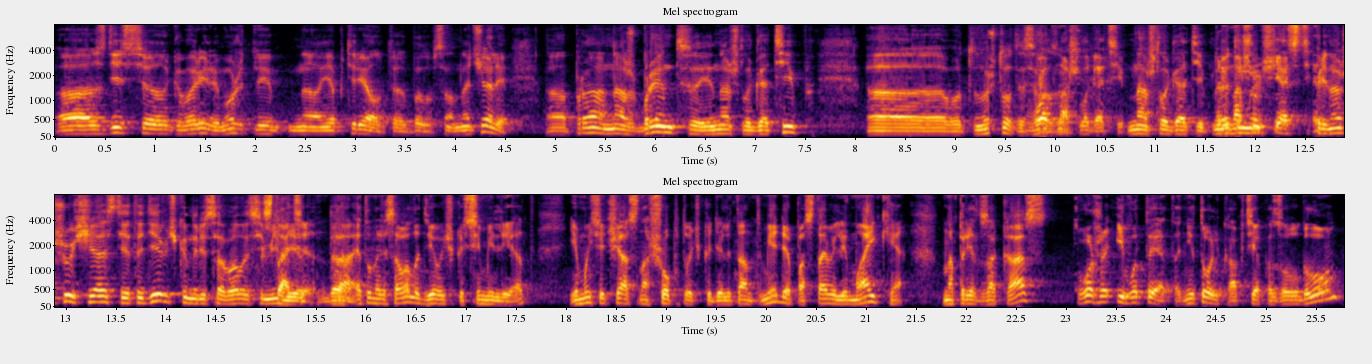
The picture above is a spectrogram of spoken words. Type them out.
А, здесь э, говорили, может ли, я потерял, это было в самом начале, про наш бренд и наш логотип. Вот, ну что ты сразу? Вот наш логотип. Наш логотип. Но приношу мы, счастье. Приношу счастье. Эта девочка нарисовала 7 Кстати, лет. Да. да, это нарисовала девочка 7 лет. И мы сейчас на shop.diletantmedia поставили майки на предзаказ тоже и вот это, не только аптека за углом,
